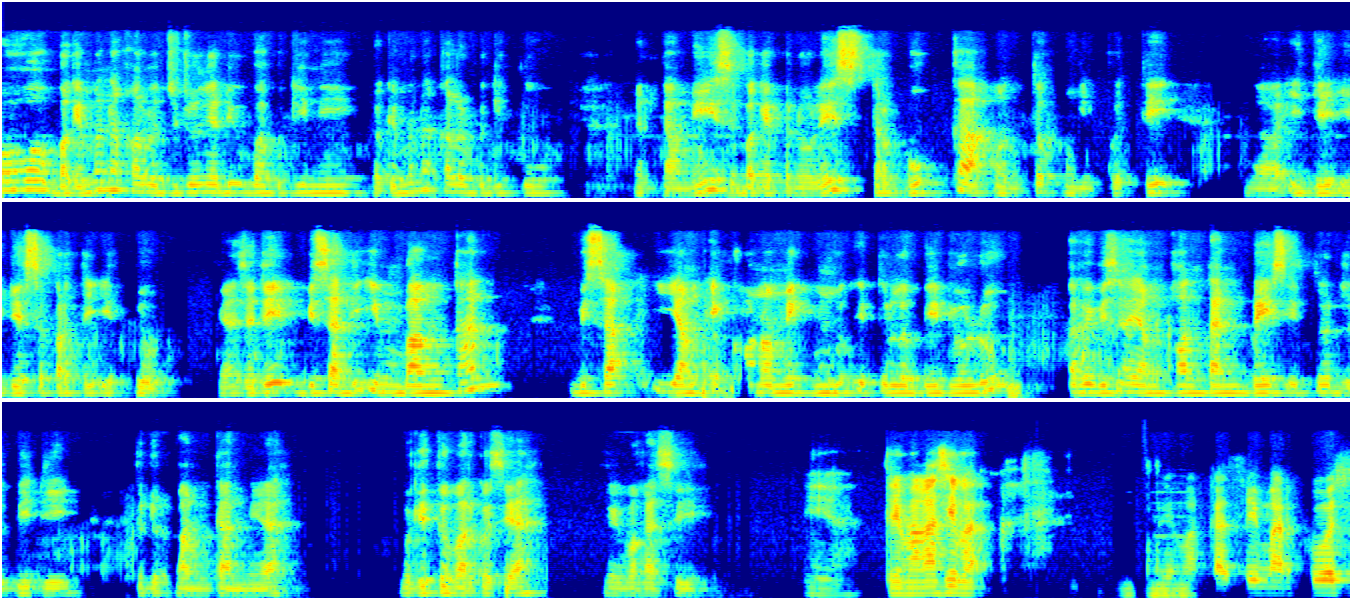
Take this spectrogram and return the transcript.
Oh, bagaimana kalau judulnya diubah begini? Bagaimana kalau begitu? Dan kami sebagai penulis terbuka untuk mengikuti eh, ide-ide seperti itu. Ya, jadi bisa diimbangkan, bisa yang economic mood itu lebih dulu, tapi bisa yang content base itu lebih dikedepankan ya. Begitu Markus ya. Terima kasih. Iya, terima kasih Pak. Terima kasih Markus.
